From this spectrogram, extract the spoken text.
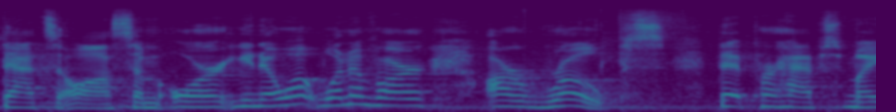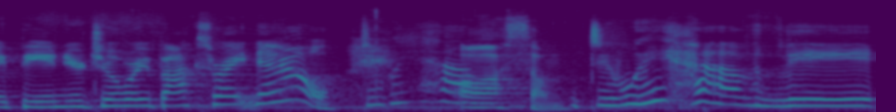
That's awesome. Or you know what? One of our, our ropes that perhaps might be in your jewelry box right now. Do we have Awesome. Do we have the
